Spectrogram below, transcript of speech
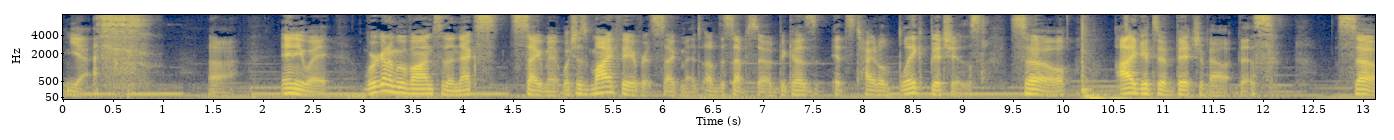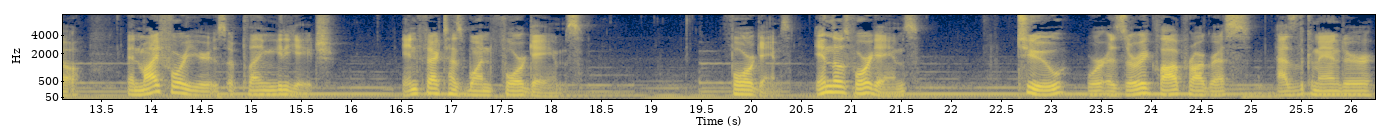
Yes. uh, anyway, we're to move on to the next segment, which is my favorite segment of this episode because it's titled Blake Bitches. So, I get to bitch about this. So, in my four years of playing EDH, Infect has won four games. Four games. In those four games, two were Ezuri Claw Progress as the commander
